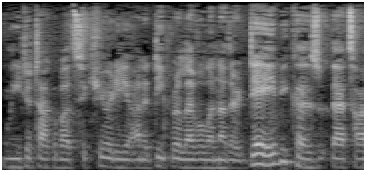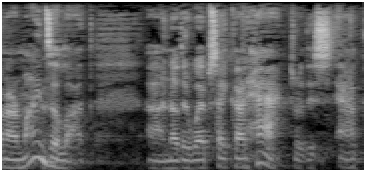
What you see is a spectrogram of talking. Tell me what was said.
We need to talk about security on a deeper level another day because that's on our minds a lot. Uh, another website got hacked, or this app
